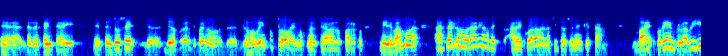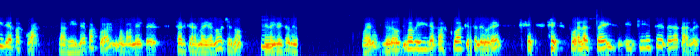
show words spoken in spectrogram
De repente hay, entonces, yo, bueno, los obispos todos hemos planteado a los párrocos, mire, vamos a hacer los horarios adecuados a la situación en que estamos. Por ejemplo, la vigilia pascual. La vigilia pascual normalmente es cerca de medianoche, ¿no? en la iglesia Bueno, yo la última vigilia pascual que celebré fue a las 6 y 15 de la tarde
